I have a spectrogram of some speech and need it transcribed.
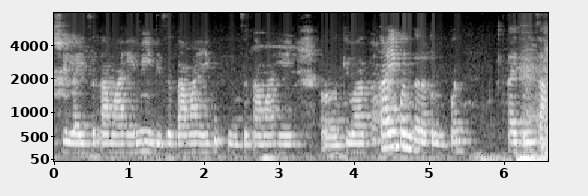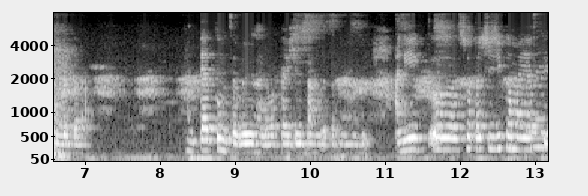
शिलाईचं काम आहे मेहंदीचं काम आहे कुकिंगचं काम आहे किंवा काही पण करा तुम्ही पण काहीतरी चांगलं करा. आणि त्यात तुमचा वेळ घालवा काहीतरी चांगलं करण्यामध्ये. आणि एक स्वतःची जी कमाई असते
